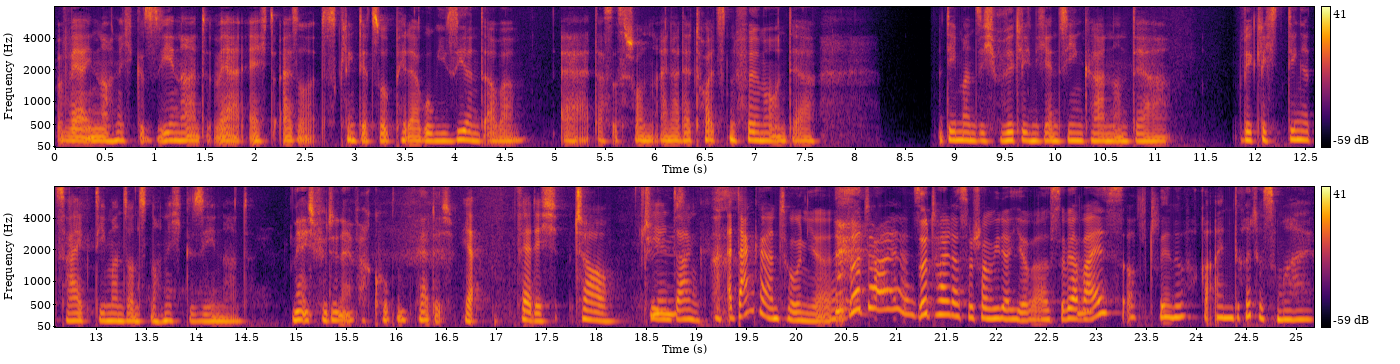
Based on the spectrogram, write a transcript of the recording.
Wer ihn noch nicht gesehen hat, wäre echt, also das klingt jetzt so pädagogisierend, aber äh, das ist schon einer der tollsten Filme und der, dem man sich wirklich nicht entziehen kann und der wirklich Dinge zeigt, die man sonst noch nicht gesehen hat. Ne, ich würde ihn einfach gucken. Fertig. Ja, fertig. Ciao. Vielen Dank. Ah, danke, Antonia. So toll. So toll, dass du schon wieder hier warst. Wer weiß, ob wir noch ein drittes Mal.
